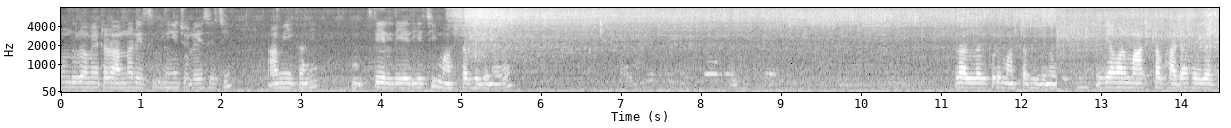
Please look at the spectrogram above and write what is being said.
বন্ধুরা, আমি একটা রান্নার রেসিপি নিয়ে চলে এসেছি। আমি এখানে তেল দিয়ে দিয়েছি, মাছটা ভেজে নেব। লাল লাল করে মাছটা ভেজে নেব। এই যে আমার মাছটা ভাজা হয়ে গেছে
